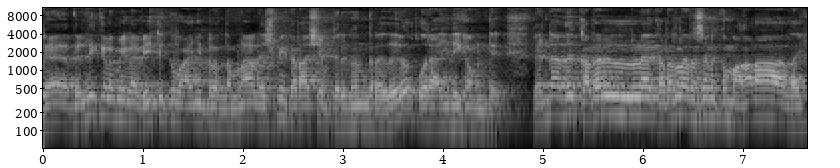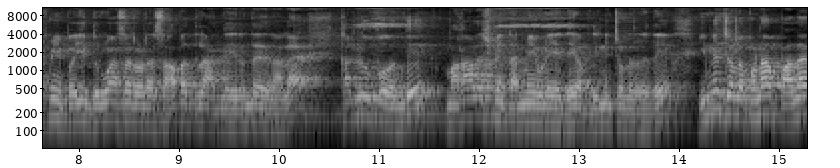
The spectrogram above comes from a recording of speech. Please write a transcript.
வெ வெள்ளிக்கிழமையில் வீட்டுக்கு வாங்கிட்டு வந்தோம்னா லட்சுமி கடாசியம் பெருகுங்கிறது ஒரு ஐதீகம் உண்டு. ரெண்டாவது கடலில் கடலரசனுக்கு மகளா லக்ஷ்மி போய் துர்வாசரோட சாபத்தில் அங்கே இருந்ததுனால கல்லுப்பு வந்து மகாலட்சுமி தன்மையுடையது அப்படின்னு சொல்கிறது இன்னும் சொல்லப்போனால் பல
